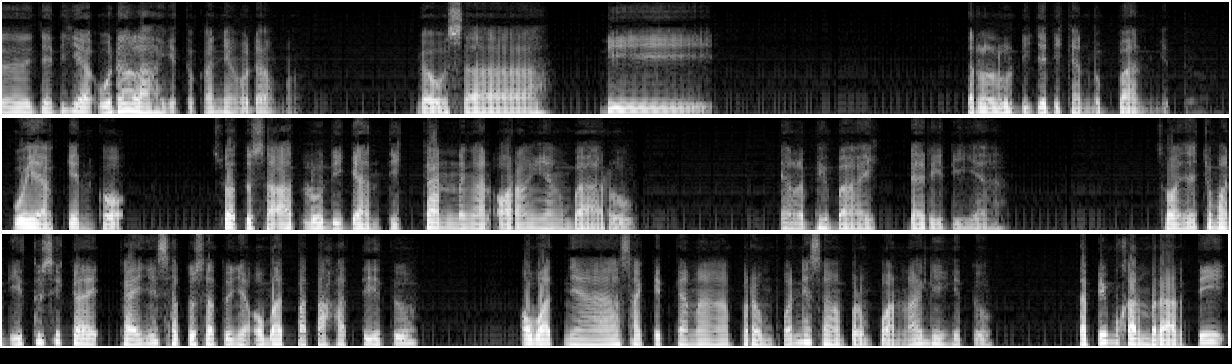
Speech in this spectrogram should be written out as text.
Eh, jadi ya udahlah gitu kan yang udah nggak usah di terlalu dijadikan beban gitu. Gue yakin kok suatu saat lu digantikan dengan orang yang baru yang lebih baik dari dia. Soalnya cuman itu sih kayak kayaknya satu-satunya obat patah hati itu obatnya sakit karena perempuannya sama perempuan lagi gitu. Tapi bukan berarti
